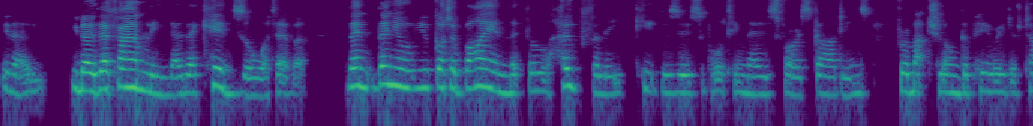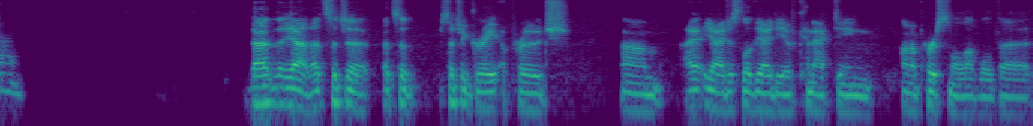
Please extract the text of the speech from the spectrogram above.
you know you know their family, you know their kids or whatever then then you you've got a buy-in that will hopefully keep the zoo supporting those forest guardians for a much longer period of time. That yeah, that's such a that's a such a great approach. Um, I, yeah, I just love the idea of connecting on a personal level the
